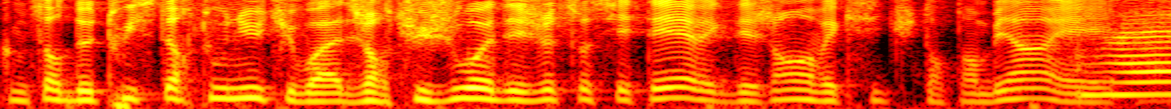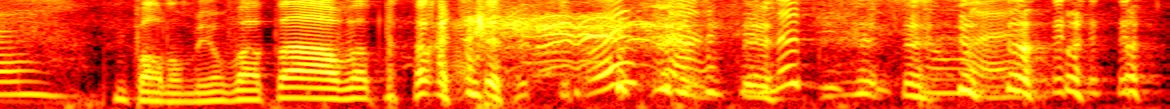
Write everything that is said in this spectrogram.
comme une sorte de twister tout nu, tu vois. Genre, tu joues à des jeux de société avec des gens avec qui tu t'entends bien et. Ouais, Pardon, mais on va pas, on va pas rester là-dessus. ouais c'est un- c'est une autre discussion. ouais.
